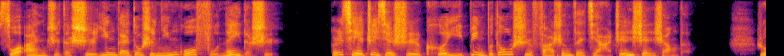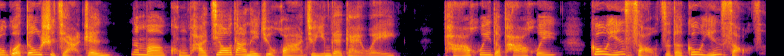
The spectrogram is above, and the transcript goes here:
所暗指的事应该都是宁国府内的事，而且这些事可以并不都是发生在贾珍身上的。如果都是贾珍，那么恐怕交大那句话就应该改为“爬灰的爬灰”。勾引嫂子的勾引嫂子，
